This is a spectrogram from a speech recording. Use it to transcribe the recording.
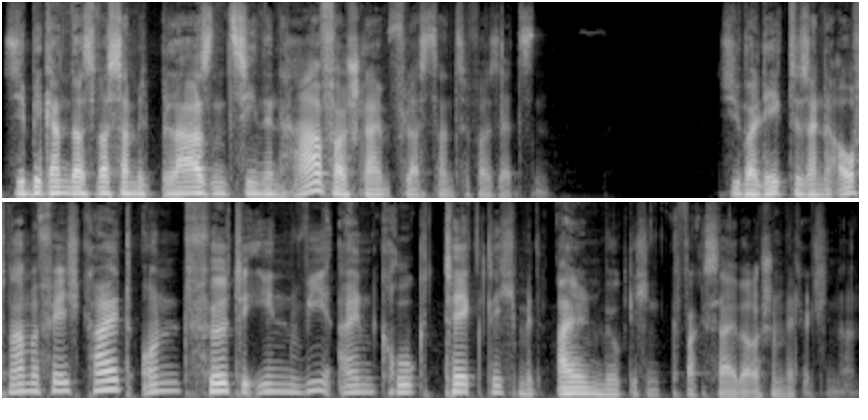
Sie begann das Wasser mit blasenziehenden Haferschleimpflastern zu versetzen. Sie überlegte seine Aufnahmefähigkeit und füllte ihn wie ein Krug täglich mit allen möglichen quacksalberischen Mittelchen an.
